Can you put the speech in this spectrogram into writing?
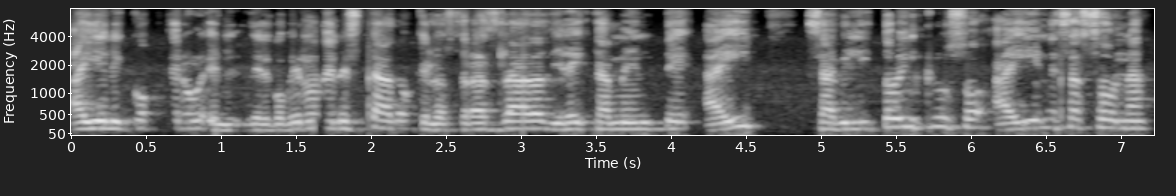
hay helicóptero del gobierno del estado que los traslada directamente ahí. Se habilitó incluso ahí en esa zona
